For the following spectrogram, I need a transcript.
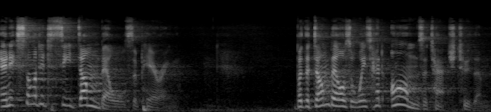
and it started to see dumbbells appearing. But the dumbbells always had arms attached to them.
